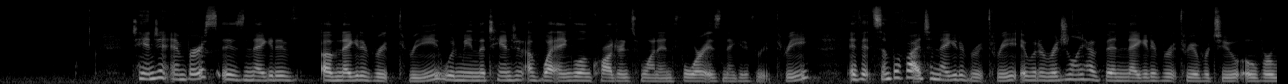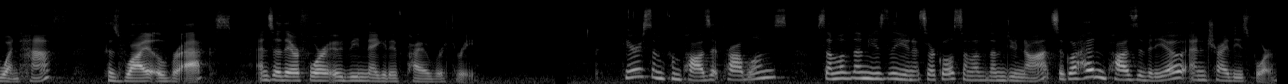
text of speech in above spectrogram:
Tangent inverse is negative of negative root 3 would mean the tangent of what angle in quadrants 1 and 4 is negative root 3. If it's simplified to negative root 3, it would originally have been negative root 3 over 2 over 1 half, because y over x, and so therefore it would be negative pi over 3. Here are some composite problems. Some of them use the unit circle, some of them do not, so go ahead and pause the video and try these four.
